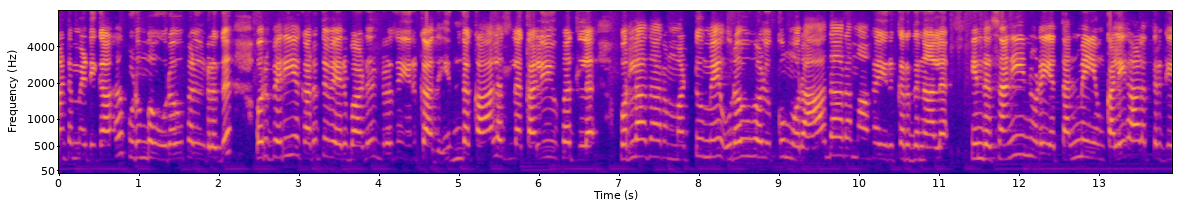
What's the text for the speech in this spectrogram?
ஆட்டோமேட்டிக்காக குடும்ப உறவுகள்ன்றது ஒரு பெரிய கருத்து வேறுபாடுன்றது இருக்காது. இந்த காலத்துல கலியுகத்துல பொருளாதாரம் மட்டுமே உறவுகளுக்கும் ஒரு ஆதாரமாக இருக்கிறதுனால இந்த சனியினுடைய தன்மையும் கலிகாலத்திற்கு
